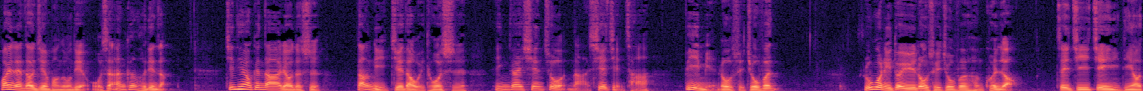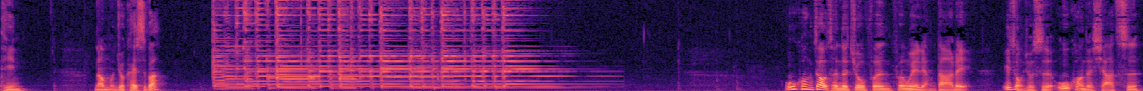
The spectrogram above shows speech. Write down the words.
欢迎来到建房中店，我是安坑何店长。今天要跟大家聊的是，当你接到委托时，应该先做哪些检查，避免漏水纠纷。如果你对于漏水纠纷很困扰，这一集建议你一定要听。那我们就开始吧。屋况造成的纠纷分为两大类，一种就是屋况的瑕疵。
